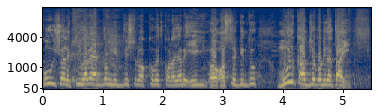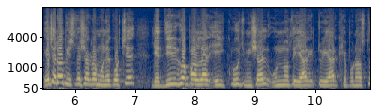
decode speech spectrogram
কৌশলে কীভাবে একদম নির্দিষ্ট লক্ষ্যভেদ করা যাবে এই অস্ত্রের কিন্তু মূল কার্যকরিতা তাই। এছাড়াও বিশ্লেষকরা মনে করছে যে দীর্ঘ পাল্লার এই ক্রুজ মিসাইল উন্নত এয়ার, টু এয়ার ক্ষেপণাস্ত্র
